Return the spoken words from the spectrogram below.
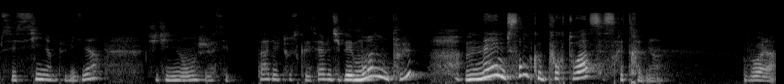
signes un peu bizarres. J'ai dit non, je ne sais pas du tout ce que c'est. Elle me dit, mais moi non plus, mais il me semble que pour toi, ça serait très bien. Voilà.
